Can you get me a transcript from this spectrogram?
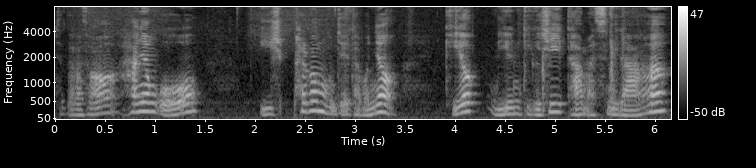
자, 따라서 한영고 28번 문제의 답은요. 기억, 니은, 디귿이 다 맞습니다.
